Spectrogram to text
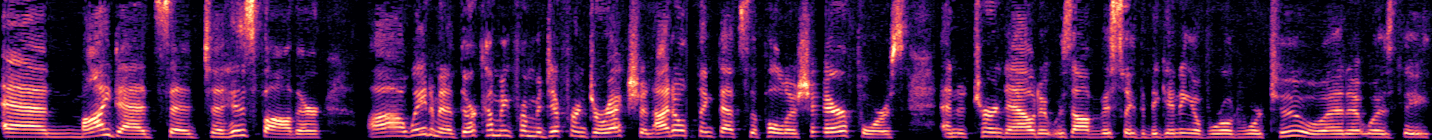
And my dad said to his father, uh, wait a minute, they're coming from a different direction. I don't think that's the Polish Air Force. And it turned out it was obviously the beginning of World War II and it was the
